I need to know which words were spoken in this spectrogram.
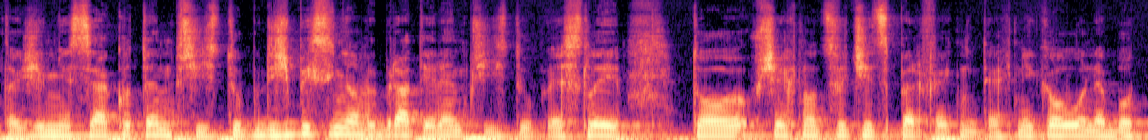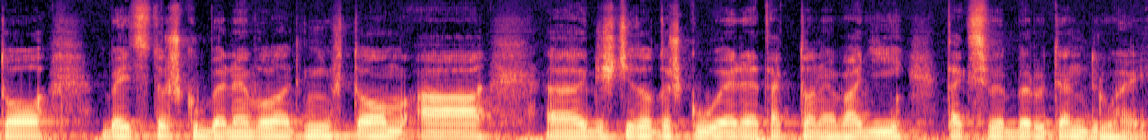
Takže mě se jako ten přístup, když bych si měl vybrat jeden přístup, jestli to všechno cvičit s perfektní technikou, nebo to být trošku benevolentní v tom a e, když ti to trošku ujede, tak to nevadí, tak si vyberu ten druhý druhý.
